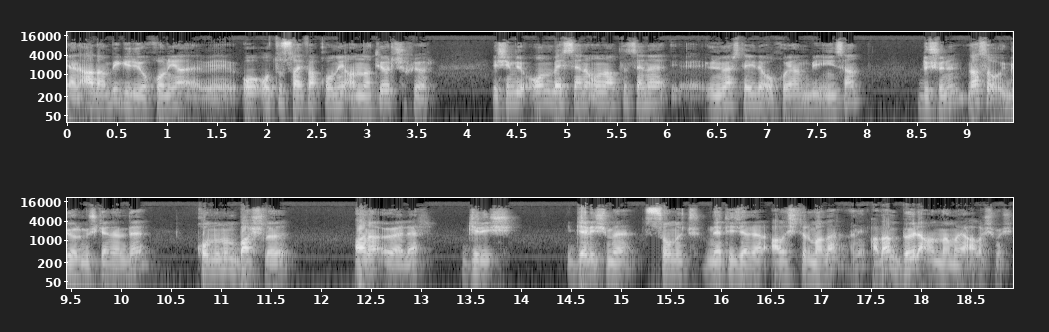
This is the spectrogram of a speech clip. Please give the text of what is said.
Yani adam bir giriyor konuya, e, o 30 sayfa konuyu anlatıyor, çıkıyor. E şimdi 15 sene, 16 sene e, üniversiteyi de okuyan bir insan düşünün. Nasıl görmüş genelde? Konunun başlığı, ana öğeler, giriş, gelişme, sonuç, neticeler, alıştırmalar. Hani adam böyle anlamaya alışmış.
